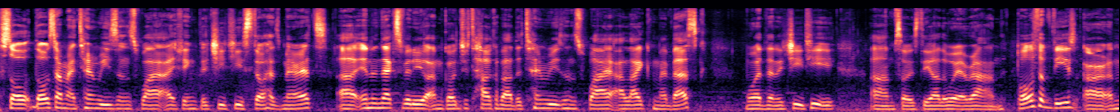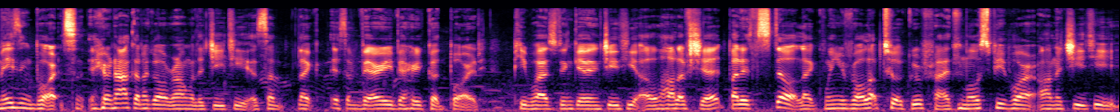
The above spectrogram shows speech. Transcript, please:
So those are my 10 reasons why I think the GT still has merits. Uh, in the next video, I'm going to talk about the 10 reasons why I like my VESC more than a GT, um, so it's the other way around. Both of these are amazing boards. You're not gonna go wrong with a GT. It's a like it's a very very good board. People has been giving GT a lot of shit, but it's still like when you roll up to a group ride, most people are on a GT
